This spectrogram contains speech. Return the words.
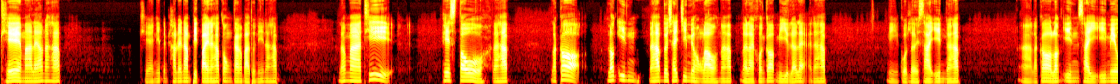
เคมาแล้วนะครับโอเคอันนี้เป็นคำแนะนำปิดไปนะครับ ตรงกากบาทตัวนี้นะครับ แล้วมาที่ Play Store นะครับ แล้วก็ ล็อกอินนะครับ โดยใช้ Gmail ของเรานะครับ หลายๆ คนก็มีอยู่แล้วแหละนะครับ นี่กดเลย Sign in นะครับ อ่า แล้วก็ล็อกอินใส่อีเมล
